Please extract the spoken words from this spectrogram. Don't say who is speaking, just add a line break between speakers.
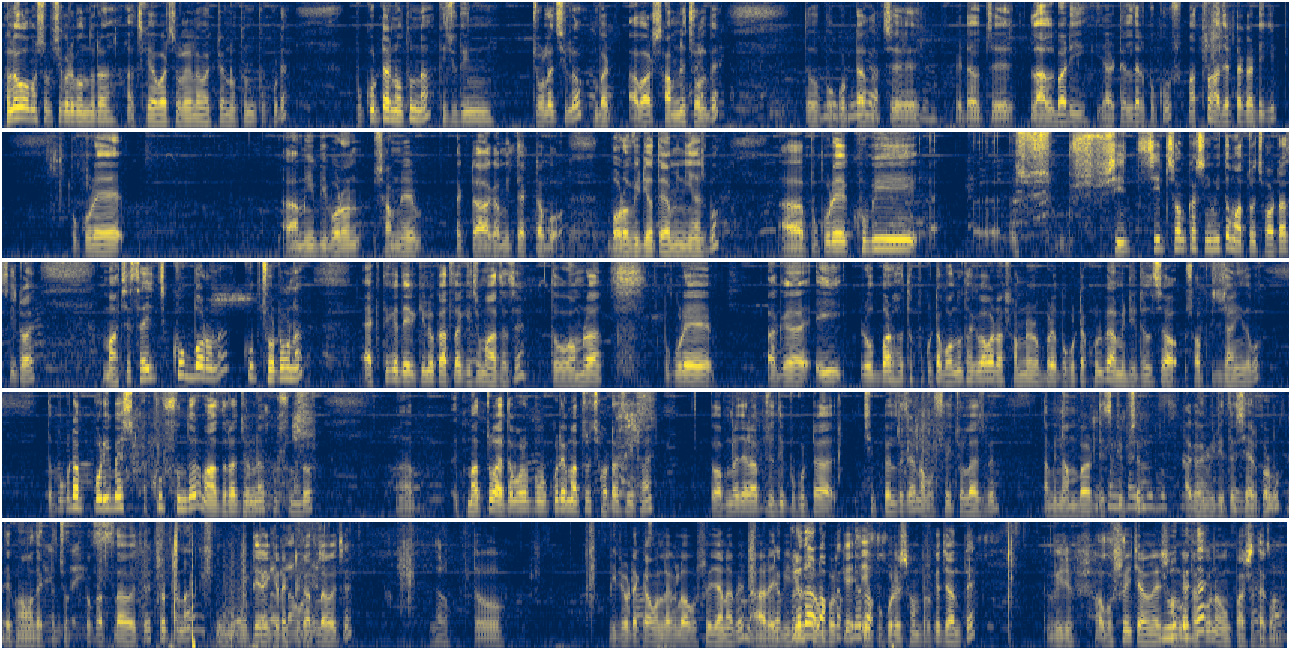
Hello, আমার সব শিকারী বন্ধুরা, আজকে আবার চলে এলাম একটা নতুন পুকুরে। পুকুরটা নতুন না, কিছুদিন চলেছিল বাট আবার সামনে চলবে। তো পুকুরটা হচ্ছে, এটা হচ্ছে লালবাড়ি এয়ারটেলদার পুকুর, মাত্র হাজার টাকা টিকিট। পুকুরে আমি বিবরণ সামনের একটা আগামীতে একটা বড় ভিডিওতে আমি নিয়ে আসব। পুকুরে খুবই সিট সিট সংখ্যা সীমিত, মাত্র ছটা সিট হয়। মাছের সাইজ খুব বড় না, খুব ছোটও না। এক থেকে দেড় কিলো কাতলা কিছু মাছ আছে। তো আমরা পুকুরে আগে এই রোববার হয়তো পুকুরটা বন্ধ থাকবে আবার সামনের রোববারে পুকুরটা খুলবে আমি ডিটেলসে সব কিছু জানিয়ে দেবো। তো পুকুরটা পরিবেশ খুব সুন্দর মাছ ধরার জন্য খুব সুন্দর। মাত্র এত বড় পুকুরে মাত্র ছটা সিট হয়। তো আপনারা যারা যদি পুকুরটা ছিপ ফেলতে চান অবশ্যই চলে আসবেন। আমি নাম্বার ডিসক্রিপশন আগামী ভিডিওতে শেয়ার করব। দেখুন আমাদের একটা ছোট্ট কাতলা হয়েছে ছোট্ট না দেড়েকের একটা কাতলা হয়েছে। তো ভিডিওটা কেমন লাগল অবশ্যই জানাবেন। আর এই ভিডিও সম্পর্কে এই পুকুরের সম্পর্কে জানতে ভিডিও অবশ্যই চ্যানেলের সঙ্গে থাকুন এবং পাশে থাকুন।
